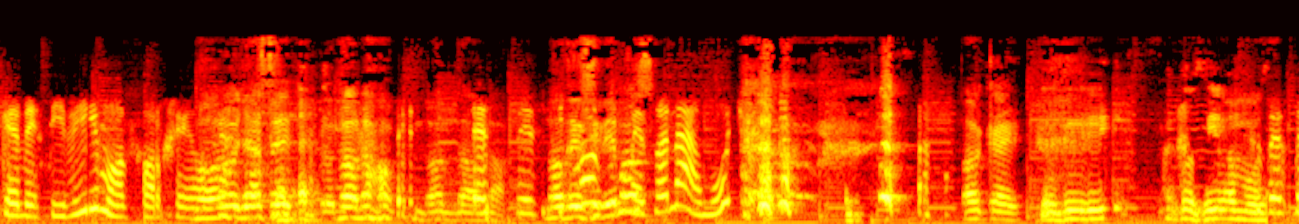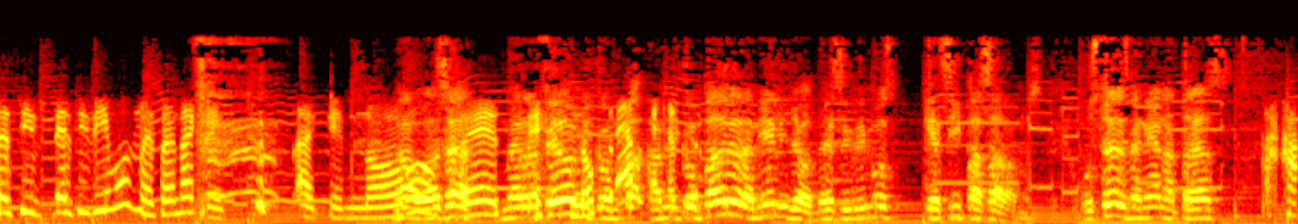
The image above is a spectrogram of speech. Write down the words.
que decidimos, Jorge. o No, sea, ya sé. No, no, no, no. no. decidimos. Me suena a mucho. Ok. Íbamos. Deci- decidimos, me suena a que, a que no. No, o sea, pues, me refiero a, no mi a mi compadre Daniel y yo. Decidimos que sí pasábamos. Ustedes venían atrás. Ajá.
